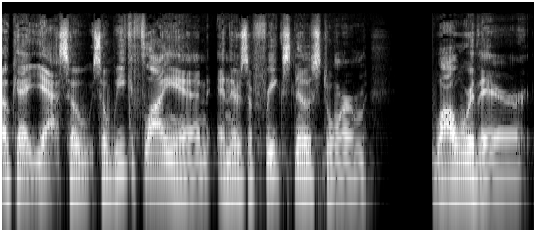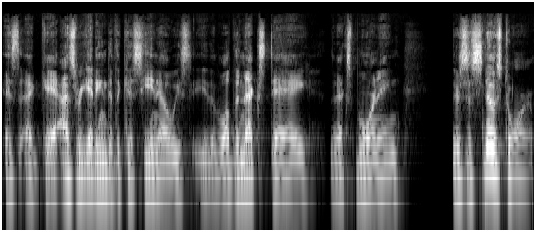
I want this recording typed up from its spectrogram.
Okay, yeah. So so we fly in, and there's a freak snowstorm while we're there. As as we're getting to the casino, we well the next day, the next morning, there's a snowstorm.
